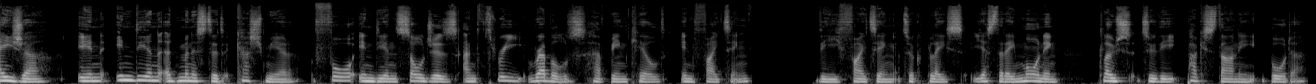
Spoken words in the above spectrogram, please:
Asia in Indian administered Kashmir, four Indian soldiers and three rebels have been killed in fighting. The fighting took place yesterday morning close to the Pakistani border.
